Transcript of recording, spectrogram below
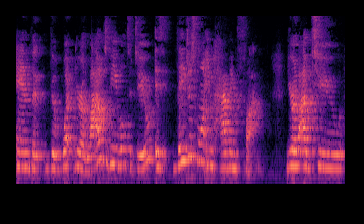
and the, the what you're allowed to be able to do is they just want you having fun. You're allowed to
